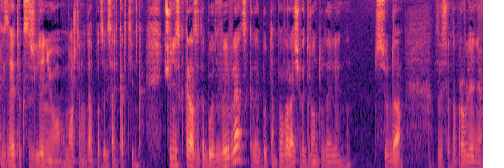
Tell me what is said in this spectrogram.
из-за этого, к сожалению, может иногда подзависать картинка. Еще несколько раз это будет выявляться, когда я буду там поворачивать дрон туда или сюда, зависит от направления.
